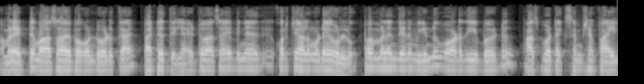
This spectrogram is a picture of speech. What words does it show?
നമ്മൾ എട്ട് മാസമായപ്പോൾ കൊണ്ടു കൊടുക്കാൻ പറ്റത്തില്ല. എട്ട് മാസമായി പിന്നെ കുറച്ച് കാലം കൂടെ ഉള്ളൂ. അപ്പോൾ നമ്മൾ എന്ത് ചെയ്യണം? വീണ്ടും കോടതിയിൽ പോയിട്ട് പാസ്പോർട്ട് എക്സംഷൻ ഫയൽ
